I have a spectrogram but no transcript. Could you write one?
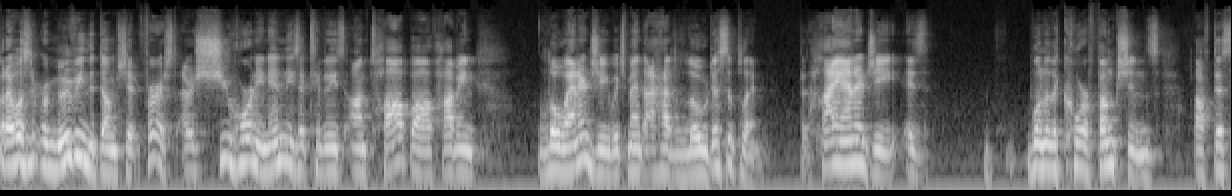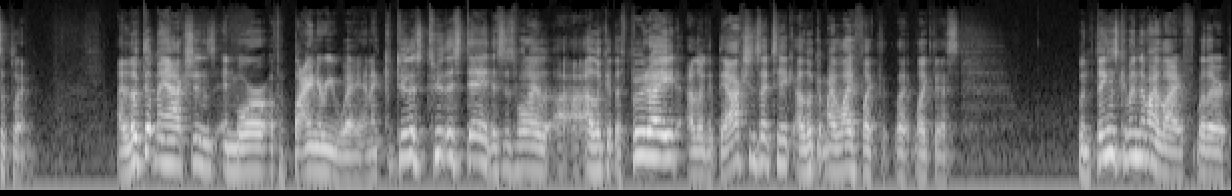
But I wasn't removing the dumb shit first. I was shoehorning in these activities on top of having low energy, which meant I had low discipline. But high energy is one of the core functions of discipline. I looked at my actions in more of a binary way, and I do this to this day. This is what I I look at the food I eat, I look at the actions I take, I look at my life like like, like this. When things come into my life, whether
